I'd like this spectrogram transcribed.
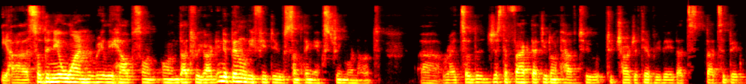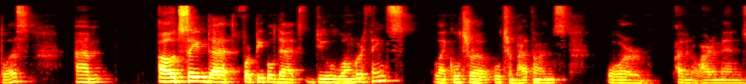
Yeah. Uh, so the new one really helps on on that regard, independently if you do something extreme or not. Uh, right. So the, just the fact that you don't have to to charge it every day that's that's a big plus. Um, I would say that for people that do longer things like ultra ultra marathons or I don't know Ironman,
